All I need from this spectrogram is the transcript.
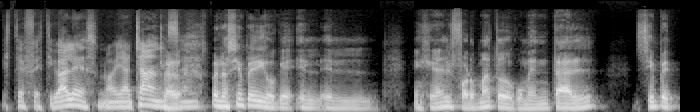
este festivales no había chance. Claro. Bueno, siempre digo que el, el- en general el formato documental siempre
